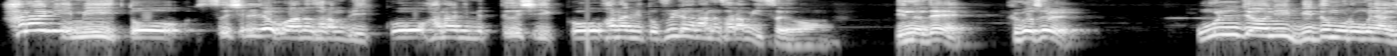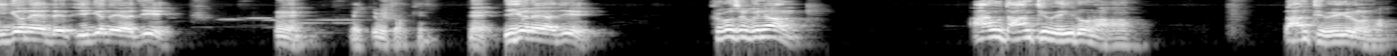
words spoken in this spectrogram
하나님이 또 쓰시려고 하는 사람도 있고, 하나님의 뜻이 있고, 하나님이 또 훈련하는 사람이 있어요. 있는데, 그것을 온전히 믿음으로 그냥 이겨내야 돼, 이겨내야지. 네, 네, 좀 이따 할게요. 네, 이겨내야지. 그것을 그냥, 아유, 나한테 왜 이러나. 나한테 왜 이러나.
